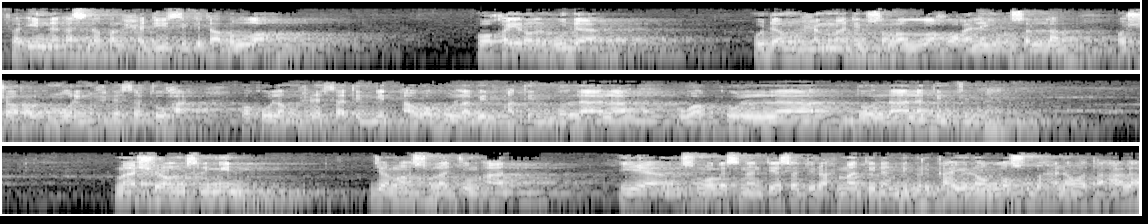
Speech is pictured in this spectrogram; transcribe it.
فإن أصدق الحديث كتاب الله وخير الهدى هدى محمد صلى الله عليه وسلم وشر الأمور محدثاتها وكل محدثات بدعة وكل بدعة ضلالة وكل ضلالة في النار. Masyarul muslimin Jamaah sholat Jumat Yang semoga senantiasa dirahmati dan diberkahi oleh Allah subhanahu wa ta'ala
